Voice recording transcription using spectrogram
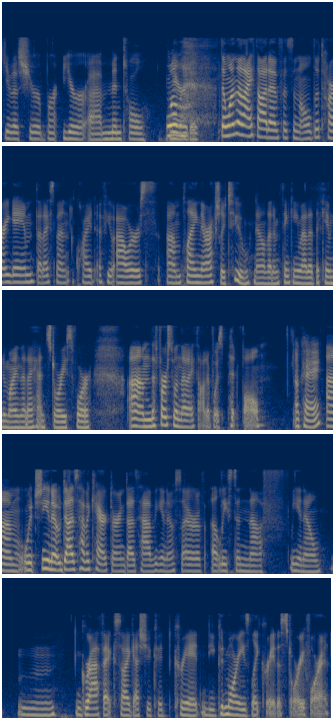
give us your your uh, mental Well, narrative. The one that I thought of was an old Atari game that I spent quite a few hours um, playing. There were actually two now that I'm thinking about it that came to mind that I had stories for. Um, the first one that I thought of was Pitfall. Okay. um, which you know does have a character and does have you know sort of at least enough you know mm, graphics so i guess you could create you could more easily create a story for it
